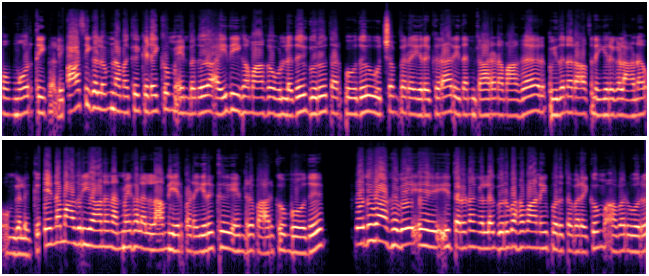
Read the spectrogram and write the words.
மும்மூர்த்திகளின் ஆசிகளும் நமக்கு கிடைக்கும் என்பது ஐதீகமாக உள்ளது. குரு தற்போது உச்சம் பெற இருக்கிறார். இதன் காரணமாக மிதனராசினியர்களான உங்களுக்கு என்ன மாதிரியான நன்மைகள் எல்லாம் ஏற்பட இருக்கு என்று பார்க்கும்போது பொதுவாகவே இத்தருணங்களில் குரு பகவானை பொறுத்த வரைக்கும் அவர் ஒரு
